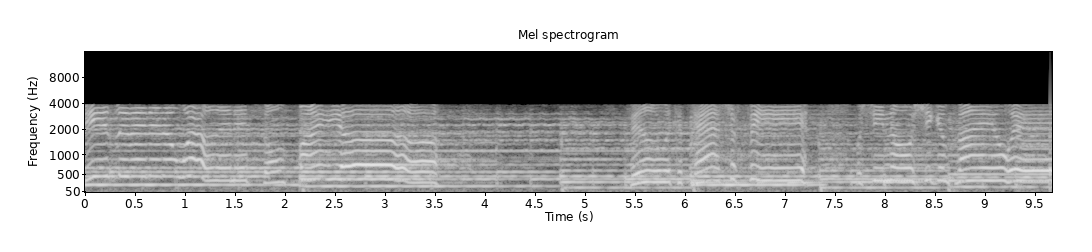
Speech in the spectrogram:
She's living in a world and it's on fire. Filled with catastrophe. She can fly away.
